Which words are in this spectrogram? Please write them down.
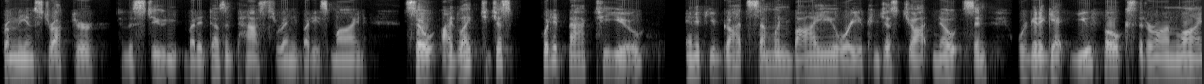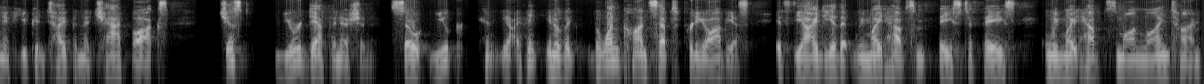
from the instructor to the student, but it doesn't pass through anybody's mind. So I'd like to just put it back to you. And if you've got someone by you or you can just jot notes and we're going to get you folks that are online, if you could type in the chat box, just your definition. So you can, yeah, I think, you know, the, the one concept's pretty obvious. It's the idea that we might have some face-to-face -face and we might have some online time,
